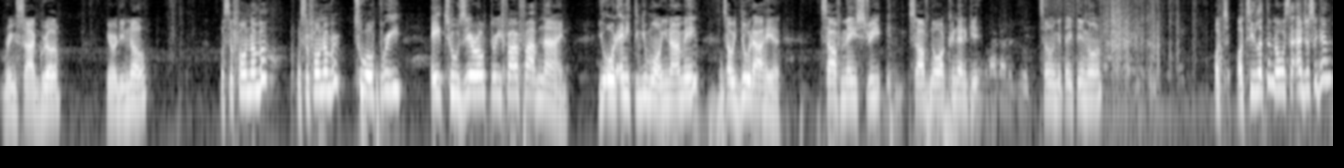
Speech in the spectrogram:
Ringside Grill. You already know. What's the phone number? What's the phone number? 203 820 3559. You order anything you want, you know what I mean? That's how we do it out here. South Main Street, South Norwalk, Connecticut. What I gotta do? Tell them to get their thing on. OT, let them know what's the address again?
